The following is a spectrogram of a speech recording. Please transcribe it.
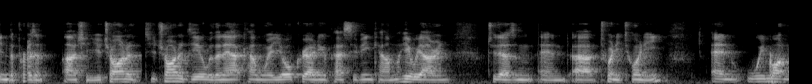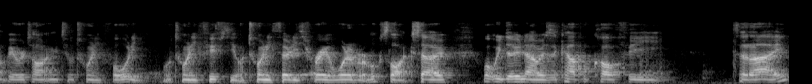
in the present, aren't you? You're trying to you're trying to deal with an outcome where you're creating a passive income. Here we are in 2000 and uh, 2020, and we might not be retiring until 2040 or 2050 or 2033 or whatever it looks like. So what we do know is a cup of coffee today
